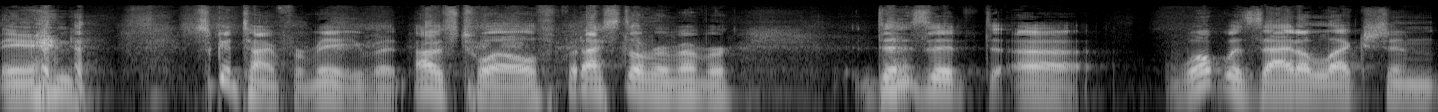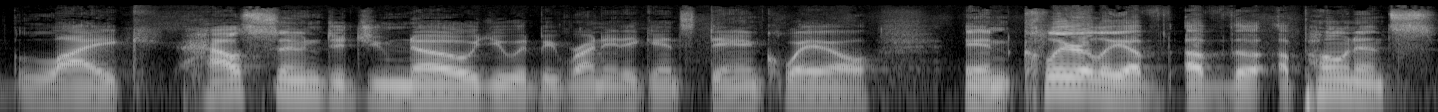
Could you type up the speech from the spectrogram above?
and it's a good time for me, but I was 12, but I still remember. Does it? Uh, what was that election like? How soon did you know you would be running against Dan Quayle? And clearly, of of the opponents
